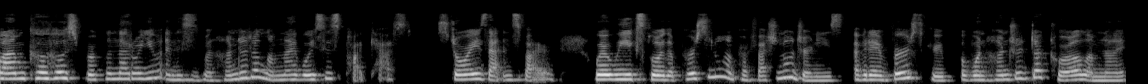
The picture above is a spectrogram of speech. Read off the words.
I'm co-host Brooklyn Arroyo, and this is 100 Alumni Voices podcast, Stories That Inspire, where we explore the personal and professional journeys of a diverse group of 100 doctoral alumni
